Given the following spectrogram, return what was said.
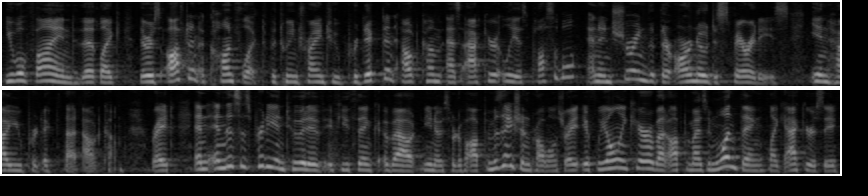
you will find that like there is often a conflict between trying to predict an outcome as accurately as possible and ensuring that there are no disparities in how you predict that outcome, right? And, and this is pretty intuitive if you think about, you know, sort of optimization problems, right? If we only care about optimizing one thing, like accuracy,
